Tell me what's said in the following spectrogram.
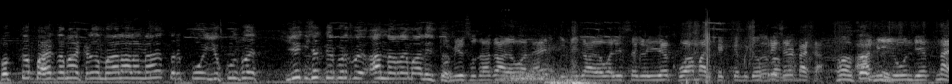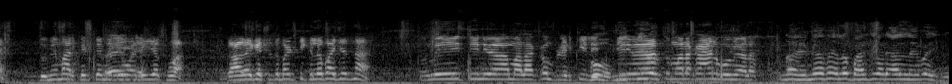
फक्त बाहेरचा मार्केटचा माल आला ना तर पो- इकून सोय- ही किशात आणणार नाही माल इथं. तुम्ही सुद्धा गाळवाला आहे तुम्ही गाळवाली सगळी एक व्हा मार्केट कमिटीवर प्रेशर हा, टाका. चालतंय. आम्ही येऊन देत नाही. तुम्ही मार्केट कमिटीवाले एक व्हा. गाळं घेतलं तर मला टिकलं पाहिजेत ना. तुम्ही तीन वेळा मला कंप्लीट केली. हो, मी तीन वेळा तुम्हाला काय अनुभव मिळाला? नाही मी सांगितलं बाहेरची गाडी आली नाही पाहिजे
